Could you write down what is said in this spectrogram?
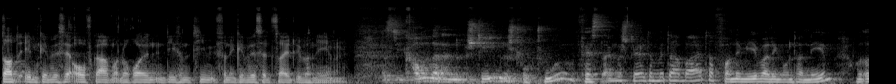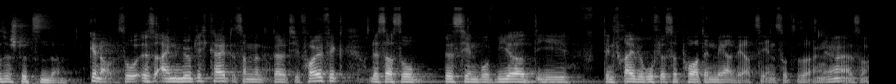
dort eben gewisse Aufgaben oder Rollen in diesem Team für eine gewisse Zeit übernehmen. Also die kommen dann in eine bestehende Struktur, festangestellte Mitarbeiter von dem jeweiligen Unternehmen und unterstützen dann. Genau, so ist eine Möglichkeit, das haben wir relativ häufig und das ist auch so ein bisschen, wo wir die den Freiberufler-Support den Mehrwert sehen sozusagen. Ja? Also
